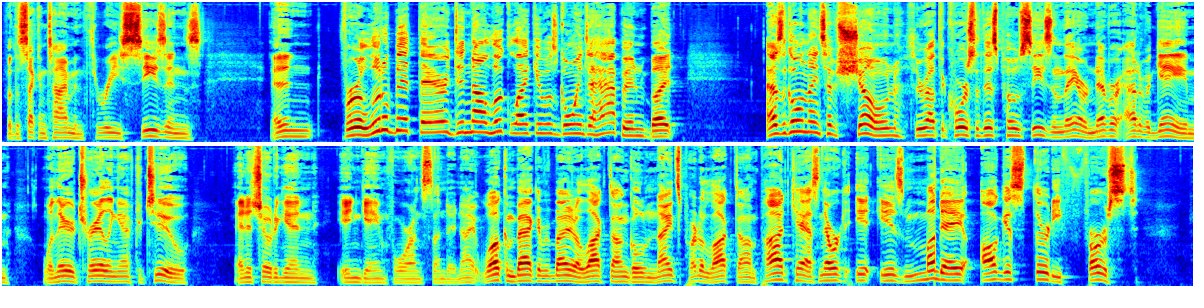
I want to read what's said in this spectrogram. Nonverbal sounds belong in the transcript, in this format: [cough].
for the second time in three seasons. And for a little bit there, it did not look like it was going to happen, but as the Golden Knights have shown throughout the course of this postseason, they are never out of a game when they are trailing after two, and it showed again in game four on Sunday night. Welcome back, everybody, to Locked On Golden Knights, part of Locked On Podcast Network. It is Monday, August 31st,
